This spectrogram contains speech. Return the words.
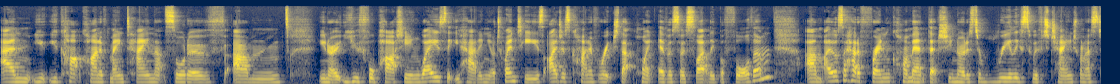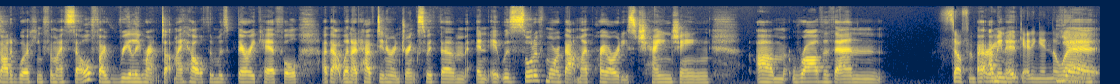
and you, you can't kind of maintain that sort of, um, you know, youthful partying ways that you had in your 20s. I just kind of reached that point ever so slightly before them. Um, I also had a friend comment that she noticed a really swift change when I started working for myself. I really ramped up my health and was very careful about when I'd have dinner and drinks with them. And it was sort of more about my priorities changing um, rather than self improvement I mean, it, getting in the way. Yeah,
